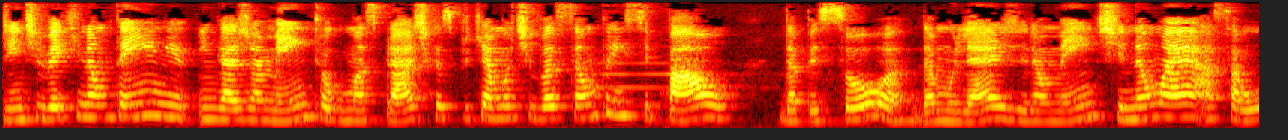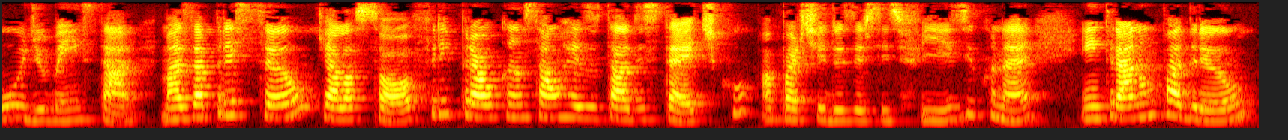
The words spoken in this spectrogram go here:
a gente vê que não tem engajamento algumas práticas porque a motivação principal da pessoa, da mulher, geralmente, não é a saúde, o bem-estar, mas a pressão que ela sofre para alcançar um resultado estético a partir do exercício físico, né? Entrar num padrão.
